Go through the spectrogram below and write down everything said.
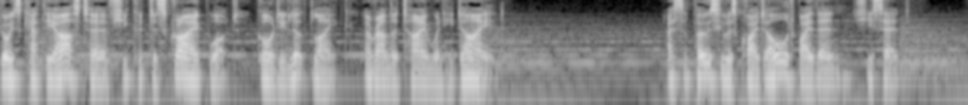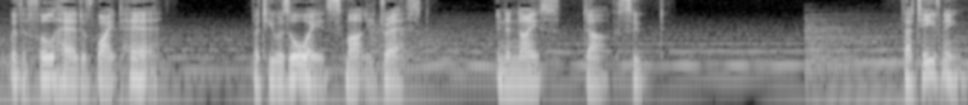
Joyce Cathy asked her if she could describe what Gordy looked like around the time when he died. I suppose he was quite old by then, she said, with a full head of white hair, but he was always smartly dressed, in a nice, dark suit. That evening,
